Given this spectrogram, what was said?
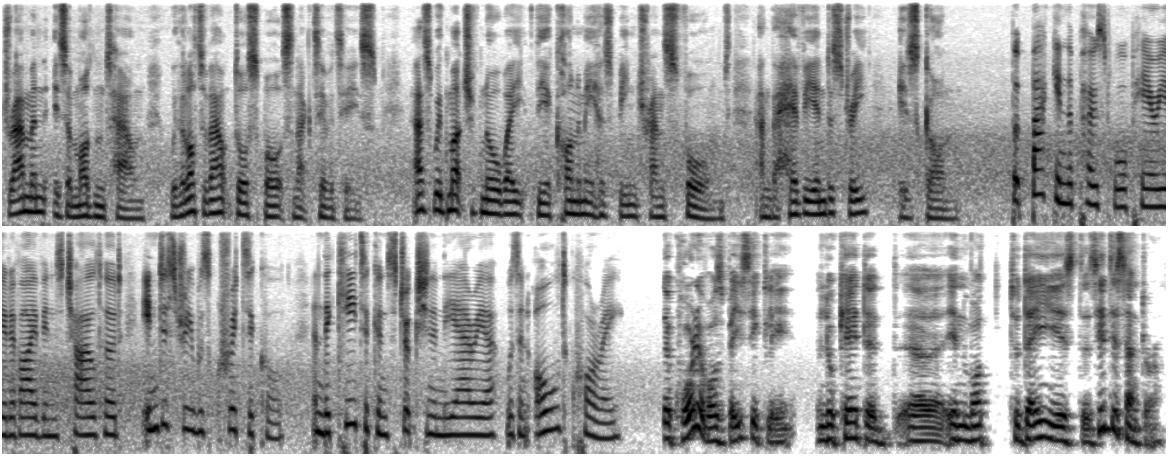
Drammen is a modern town with a lot of outdoor sports and activities. As with much of Norway, the economy has been transformed and the heavy industry is gone. But back in the post war period of Eivind's childhood, industry was critical, and the key to construction in the area was an old quarry. The quarry was basically located uh, in what today is the city center.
